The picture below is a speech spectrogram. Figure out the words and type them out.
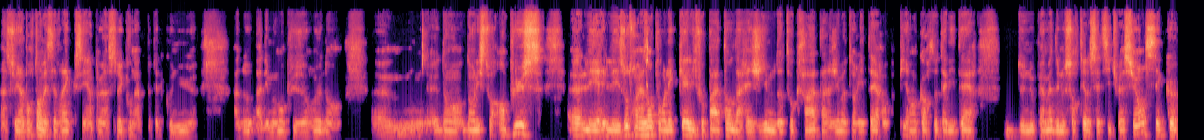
un seuil important, mais c'est vrai que c'est un peu un seuil qu'on a peut-être connu à, des moments plus heureux dans, euh, dans, l'histoire. En plus, euh, les, les, autres raisons pour lesquelles il ne faut pas attendre un régime d'autocrate, un régime autoritaire, ou pire encore totalitaire, de nous permettre de nous sortir de cette situation, c'est que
